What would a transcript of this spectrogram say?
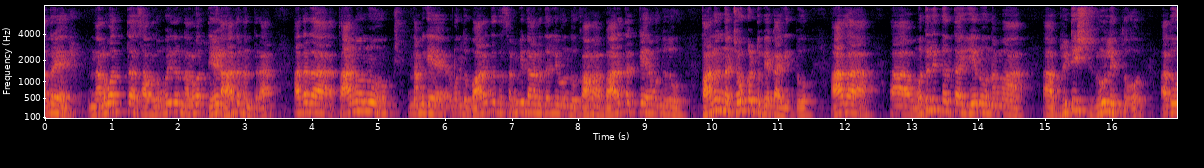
ಅಂದರೆ ನಲವತ್ತ, ಸಾವಿರದ ಒಂಬೈನೂರ ನಲವತ್ತೇಳು ಆದ ನಂತರ ಅದರ ಕಾನೂನು ನಮಗೆ ಒಂದು ಭಾರತದ ಸಂವಿಧಾನದಲ್ಲಿ ಒಂದು ಕಾ, ಭಾರತಕ್ಕೆ ಒಂದು ಕಾನೂನಿನ ಚೌಕಟ್ಟು ಬೇಕಾಗಿತ್ತು. ಆಗ ಮೊದಲಿದ್ದಂಥ ಏನು ನಮ್ಮ ಬ್ರಿಟಿಷ್ ರೂಲ್ ಇತ್ತು, ಅದು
